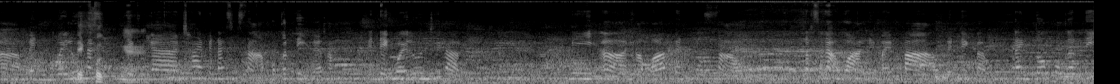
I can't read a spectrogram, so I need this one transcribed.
อ่าเป็นวัยรุ่นเด็กฝึกงาน เด็กงานใช่เป็นนักศึกษาปกติเลยค่ะเป็นเด็กวัยรุ่นที่แบบมีเอ่อถามว่าเป็นสาวลักษณะหวานเลยไหมเปล่าเป็นเด็กแบบแต่งตัวปกติ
